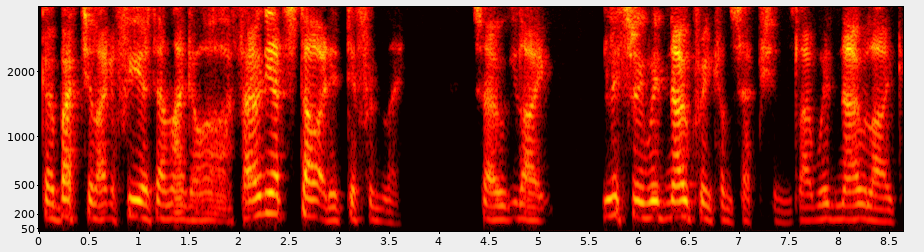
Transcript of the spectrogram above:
go back to like a few years down the line, go, oh, if I only had started it differently. So like literally with no preconceptions, like with no like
